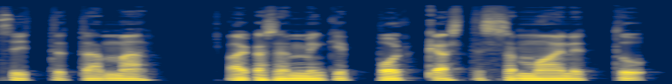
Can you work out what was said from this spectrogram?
sitten tämä aikaisemminkin podcastissa mainittu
